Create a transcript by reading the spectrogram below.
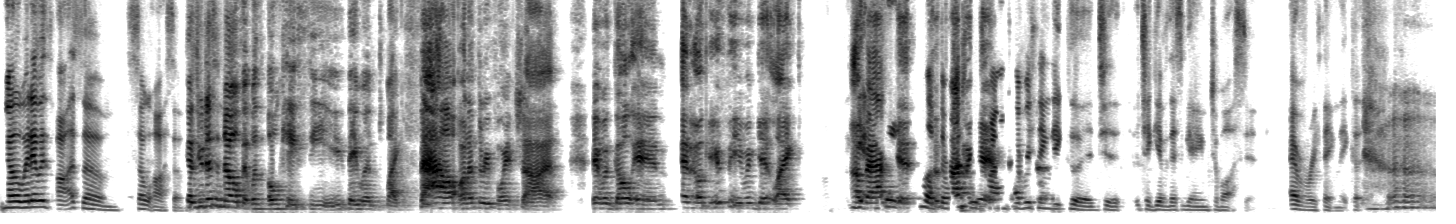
no, but it was awesome. So awesome. Because you just know if it was OKC, they would like foul on a three point shot. It would go in, and OKC would get like a yeah, basket. Look, the everything they could to to give this game to Boston. Everything they could.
